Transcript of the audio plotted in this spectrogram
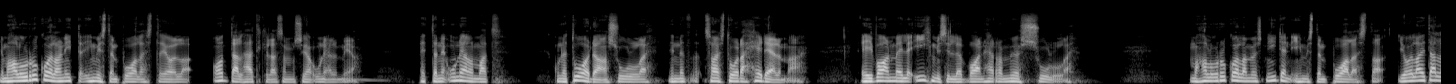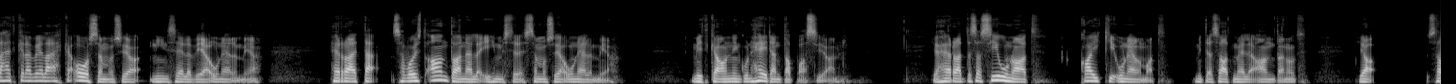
Ja mä haluan rukoilla niiden ihmisten puolesta, joilla on tällä hetkellä semmoisia unelmia. Että ne unelmat, kun ne tuodaan sulle, niin ne saisi tuoda hedelmää. Ei vaan meille ihmisille, vaan Herra myös sulle. Mä haluan rukoilla myös niiden ihmisten puolesta, joilla ei tällä hetkellä vielä ehkä ole semmoisia niin selviä unelmia. Herra, että sä voisit antaa näille ihmisille semmoisia unelmia, mitkä on niin kuin heidän tapasiaan. Ja Herra, että sä siunaat kaikki unelmat, mitä sä oot meille antanut. Ja sä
